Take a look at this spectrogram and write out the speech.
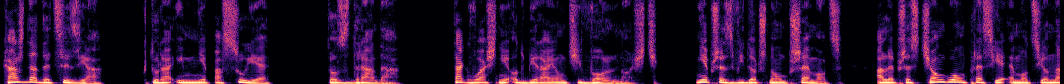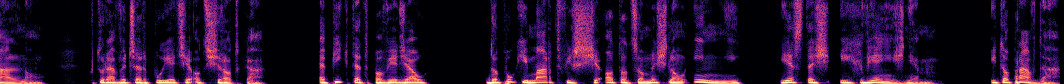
Każda decyzja, która im nie pasuje, to zdrada. Tak właśnie odbierają ci wolność. Nie przez widoczną przemoc, ale przez ciągłą presję emocjonalną, która wyczerpuje cię od środka. Epiktet powiedział, dopóki martwisz się o to, co myślą inni, jesteś ich więźniem. I to prawda.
